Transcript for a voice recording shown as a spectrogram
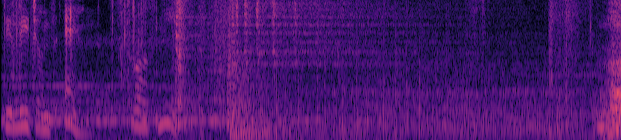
The Legion's end draws near. Not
